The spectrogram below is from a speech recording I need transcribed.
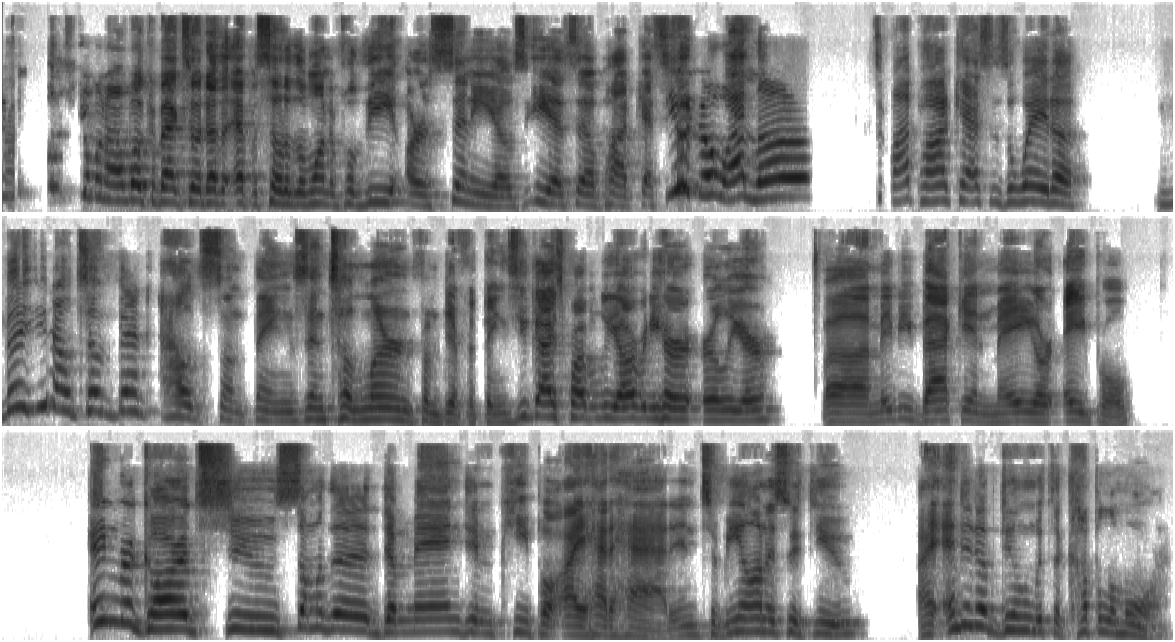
guys, what's going on? Welcome back to another episode of the wonderful The Arsenio's ESL podcast. You know, I love my podcast is a way to, you know, to vent out some things and to learn from different things. You guys probably already heard earlier, uh, maybe back in May or April, in regards to some of the demanding people I had had. And to be honest with you, I ended up dealing with a couple of more.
